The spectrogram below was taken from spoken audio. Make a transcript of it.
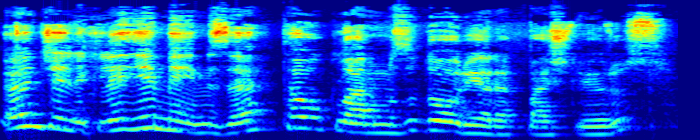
Öncelikle yemeğimize tavuklarımızı doğrayarak başlıyoruz.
